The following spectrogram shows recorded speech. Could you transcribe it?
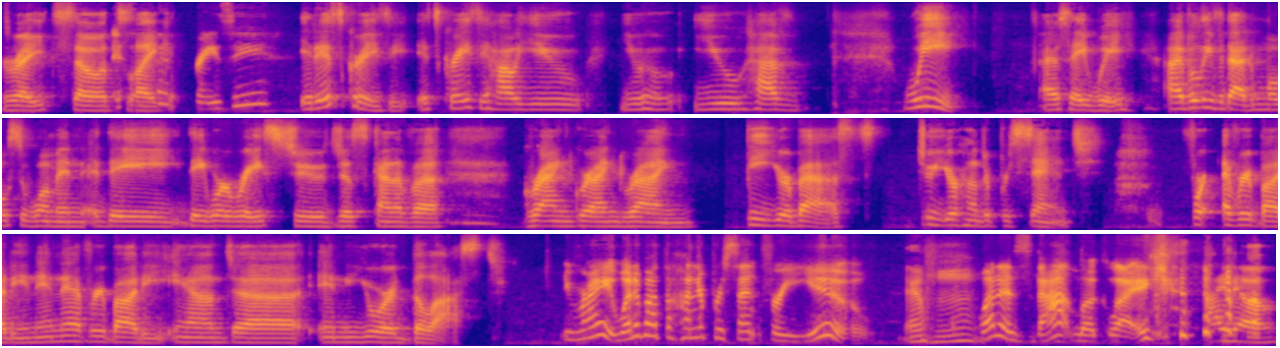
Right. So it's Isn't like crazy. It is crazy. It's crazy how you you you have we i say we i believe that most women they they were raised to just kind of a grind grind grind be your best do your 100% for everybody and in everybody and uh and you're the last right what about the 100% for you mm-hmm. what does that look like? I know.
